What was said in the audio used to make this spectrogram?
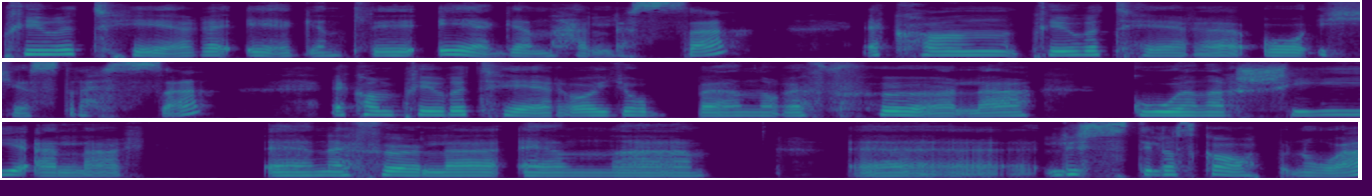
prioritere egentlig egen helse. Jeg kan prioritere å ikke stresse. Jeg kan prioritere å jobbe når jeg føler god energi, eller eh, når jeg føler en eh, lyst til å skape noe.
